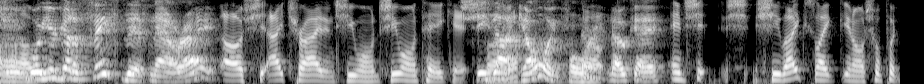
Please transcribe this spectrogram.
Um, well, you're gonna fix this now, right? oh, she I tried and she won't she won't take it. She's but, not uh, going for no, it. Okay. and she, she she likes like you know she'll put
